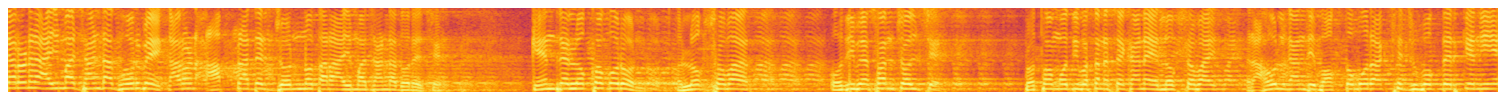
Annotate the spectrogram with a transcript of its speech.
কারণে আইমা ঝান্ডা ধরবে, কারণ আপনাদের জন্য তারা আইমা ঝান্ডা ধরেছে। কেন্দ্রে লক্ষ্য করুন, লোকসভার অধিবেশন চলছে। প্রথম অধিবেশনে সেখানে লোকসভায় রাহুল গান্ধী বক্তব্য রাখছে যুবকদেরকে নিয়ে।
